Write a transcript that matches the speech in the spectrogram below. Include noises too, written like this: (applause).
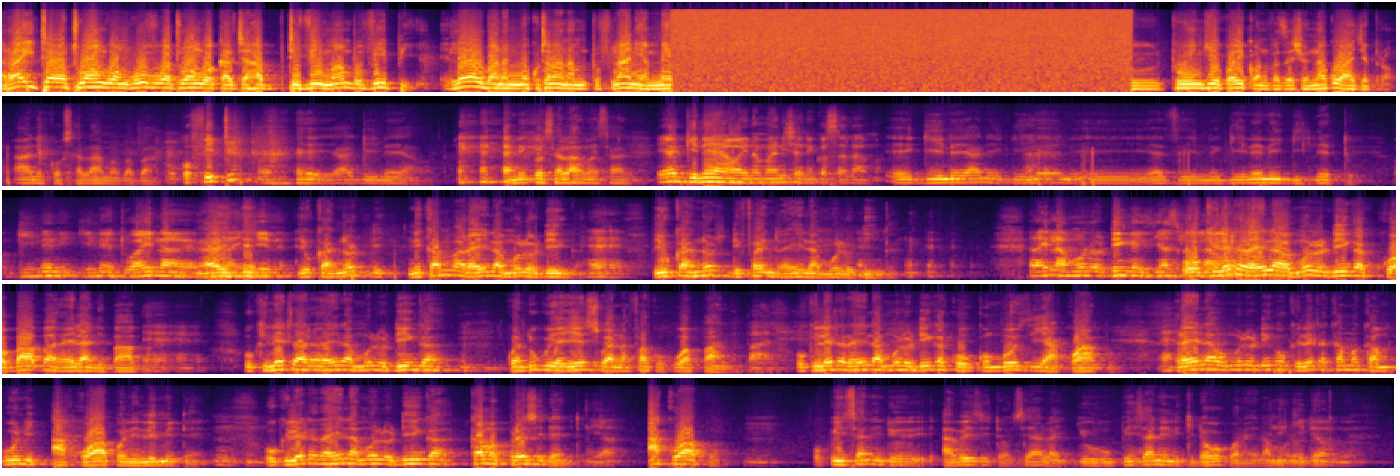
Right, watu wangu wa nguvu, watu wangu wa Culture Hub TV, mambo vipi? Leo bana, nimekutana na mtu fulani ame Tu- tuingie kwa hii conversation. Nakuaje bro? Ah, niko salama baba. Uko fiti? (laughs) ya Guinea hawa. Niko salama sana. Ya Guinea wa inamaanisha niko salama. E, Guinea yani Guinea ni yazi as in Guinea ni Guinea tu. Guinea ni gine tu, haina maana nyingine. you cannot ni kama Raila Amolo Odinga. Eh. you cannot define Raila Amolo Odinga. (laughs) Raila Amolo Odinga is just Raila. Ukileta Raila Molo Amolo Odinga kwa baba, Raila ni baba. Ukileta Raila Amolo Odinga kwa ndugu ya Yesu anafaa kukuwa pale. Pale. Ukileta Raila Amolo Odinga kwa ukombozi yako hapo. Raila Amolo Odinga ukileta kama kampuni ako hapo ni limited. Ukileta Raila Amolo Odinga kama president Yeah. ako hapo. Upinzani ndio hawezi tosea la juu. Upinzani ni kidogo kwa Raila Ni Amolo Odinga.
